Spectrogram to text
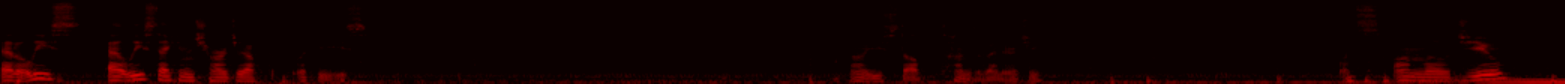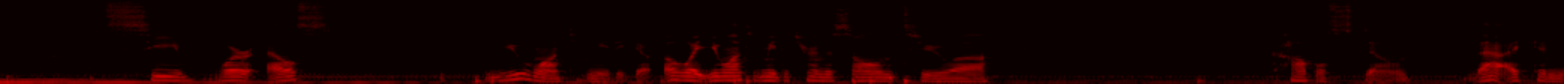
At least, at least I can charge it up with these. Oh, you still have tons of energy. Let's unload you. See where else you wanted me to go. Oh, wait, you wanted me to turn this all into, uh, cobblestone. That I can...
